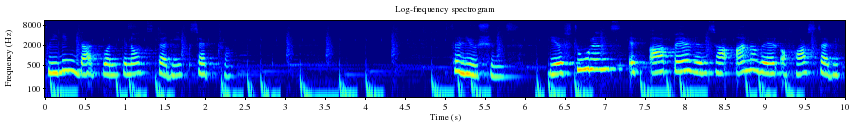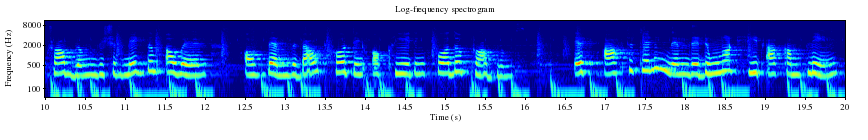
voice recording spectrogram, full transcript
feeling that one cannot study, etc. Solutions Dear students, if our parents are unaware of our study problem, we should make them aware of them without hurting or creating further problems. If after telling them they do not heed our complaint,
